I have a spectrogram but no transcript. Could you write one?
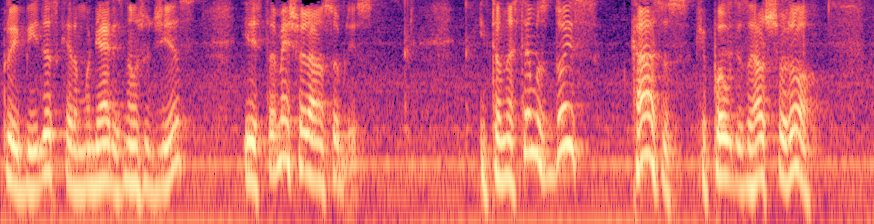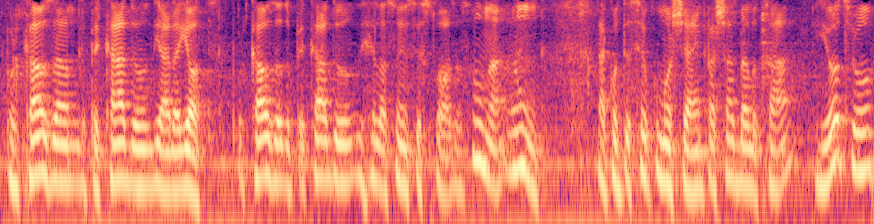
proibidas, que eram mulheres não judias, e eles também choraram sobre isso. Então nós temos dois casos que o povo de Israel chorou por causa do pecado de Arayot, por causa do pecado de relações incestuosas. Uma, um aconteceu com Moshe em Pashat Balutcha e outro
